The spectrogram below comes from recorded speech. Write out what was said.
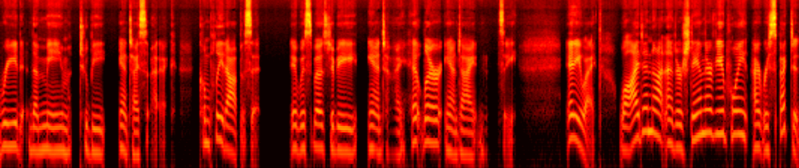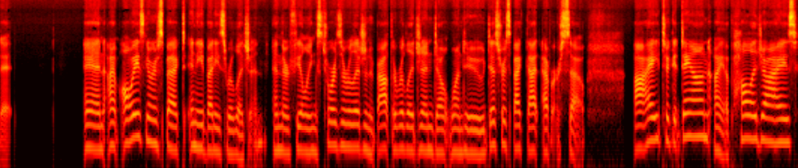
read the meme to be anti Semitic. Complete opposite. It was supposed to be anti Hitler, anti Nazi. Anyway, while I did not understand their viewpoint, I respected it. And I'm always going to respect anybody's religion and their feelings towards the religion, about the religion. Don't want to disrespect that ever. So I took it down. I apologized.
